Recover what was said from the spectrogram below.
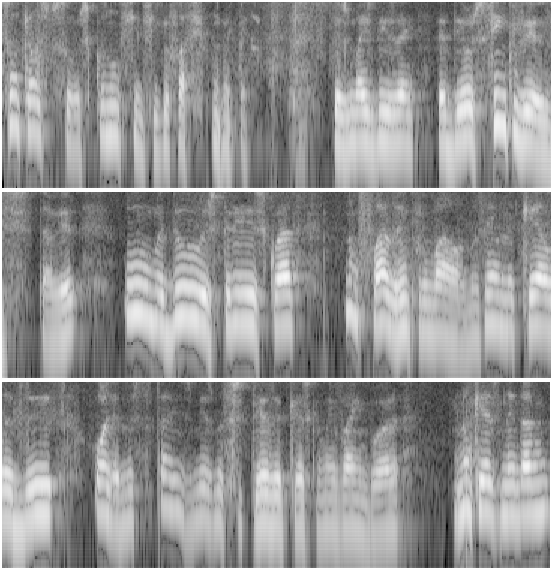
são aquelas pessoas que quando um filho fica facilmente, as mães dizem adeus cinco vezes, está a ver? Uma, duas, três, quatro, não fazem por mal, mas é naquela de, olha, mas tu tens mesmo a certeza que queres que a mãe vá embora e não queres nem dar um,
